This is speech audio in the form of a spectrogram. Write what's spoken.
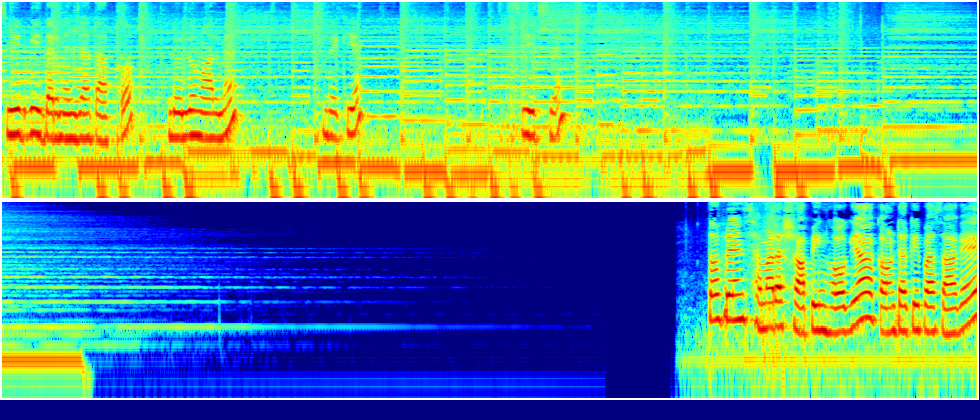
स्वीट भी इधर मिल जाता है आपको. लुलू मॉल में. देखिए. स्वीट्स है. तो फ्रेंड्स हमारा शॉपिंग हो गया काउंटर के पास आ गए।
